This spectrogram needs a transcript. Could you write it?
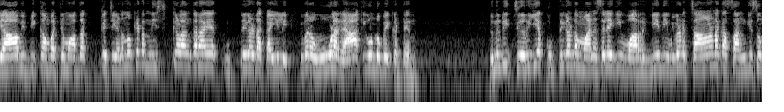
വ്യാപിപ്പിക്കാൻ പറ്റുമോ അതൊക്കെ ചെയ്യണം. നോക്കിയിട്ട് നിഷ്കളങ്കരായ കുട്ടികളുടെ കയ്യിൽ ഇവരെ ഊള രാക്കി കൊണ്ടുപോയി കെട്ടേന്ന്. എന്നിട്ട് ഈ ചെറിയ കുട്ടികളുടെ മനസ്സിലേക്ക് വർഗീയത ഇവരുടെ ചാണക സംഗീതം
